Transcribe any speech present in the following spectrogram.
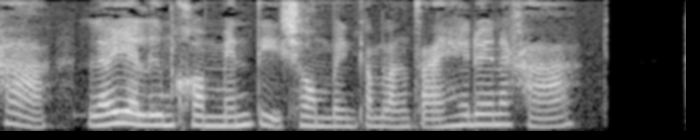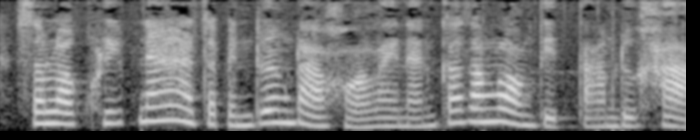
ค่ะ แล้วอย่าลืมคอมเมนต์ติชมเป็นกำลังใจให้ด้วยนะคะ สำหรับคลิปหน้าจะเป็นเรื่องราวของอะไรนั้นก็ต้องลองติดตามดูค่ะ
